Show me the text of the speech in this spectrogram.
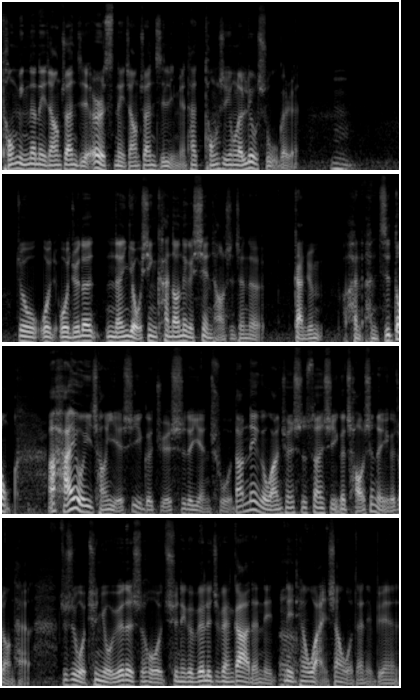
同名的那张专辑《Earth》那张专辑里面，他同时用了六十五个人。嗯就我我觉得能有幸看到那个现场是真的感觉很很激动。啊，还有一场也是一个爵士的演出，但那个完全是算是一个朝圣的一个状态了。就是我去纽约的时候，我去那个 Village Vanguard 的那那天晚上，我在那边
